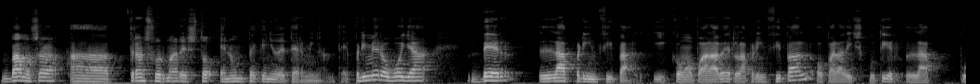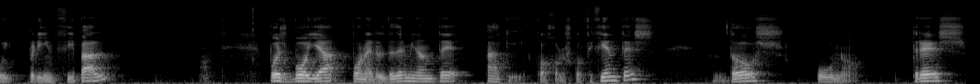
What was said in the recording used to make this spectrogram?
vamos a, transformar esto en un pequeño determinante. Primero voy a ver la principal, y como para ver la principal, o para discutir la principal, pues voy a poner el determinante aquí. Cojo los coeficientes, 2, 1, 3,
